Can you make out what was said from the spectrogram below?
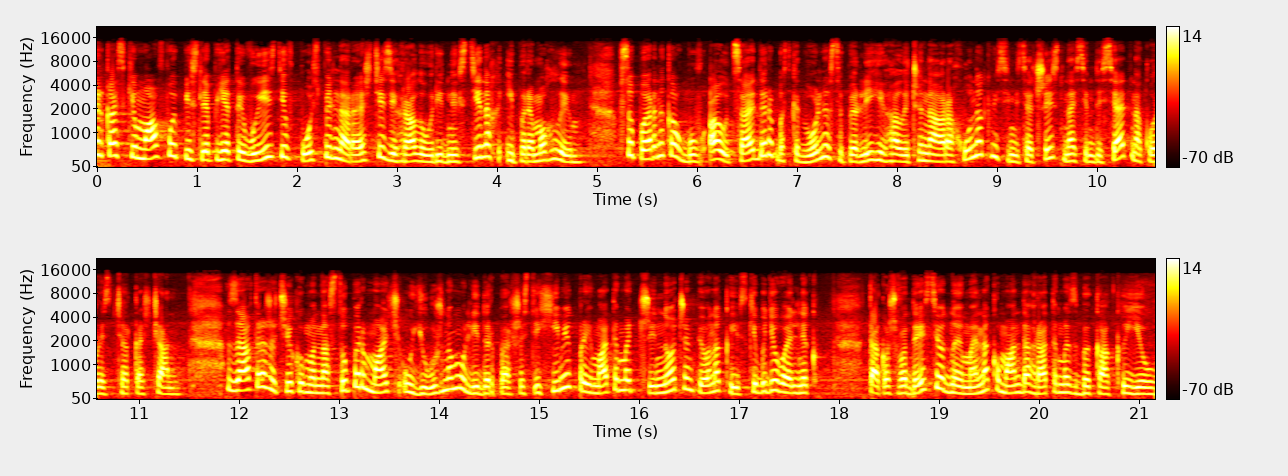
Черкаські мавпи після п'яти виїздів поспіль нарешті зіграли у рідних стінах і перемогли. В суперниках був аутсайдер баскетбольної суперліги Галичина. Рахунок 86 на 70 на користь черкащан. Завтра ж очікуємо на суперматч у Южному. Лідер першості хімік прийматиме чинного чемпіона Київський будівельник. Також в Одесі одноіменна команда гратиме з БК Київ.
